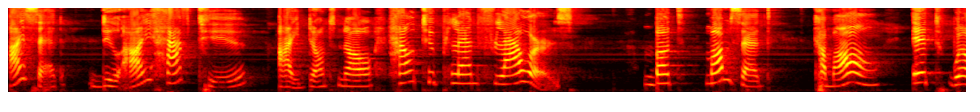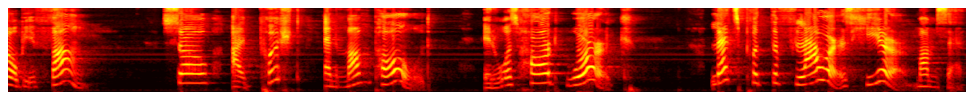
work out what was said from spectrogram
I said, Do I have to? I don't know how to plant flowers. But Mom said, Come on, it will be fun. So I pushed and Mom pulled. It was hard work. Let's put the flowers here, Mom said.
